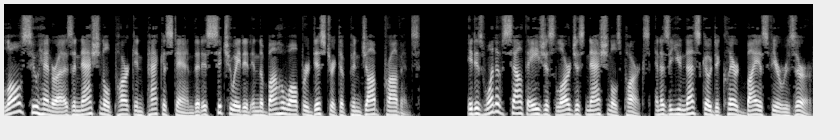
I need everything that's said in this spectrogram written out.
Lal Suhanra is a national park in Pakistan that is situated in the Bahawalpur district of Punjab province. It is one of South Asia's largest nationals parks, and is a UNESCO-declared biosphere reserve.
